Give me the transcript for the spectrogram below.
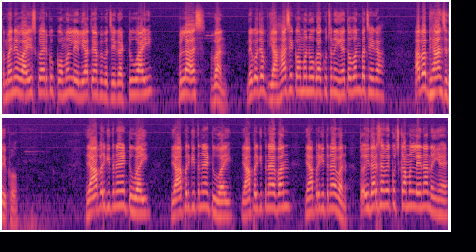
तो मैंने वाई स्क्वायर को कॉमन ले लिया तो यहाँ पे बचेगा टू आई प्लस वन देखो, जब यहाँ से कॉमन होगा, कुछ नहीं है तो वन बचेगा। अब आप ध्यान से देखो। यहाँ पर कितना है टू आई यहाँ पर कितना है टू आई यहाँ पर कितना है वन यहाँ पर कितना है वन तो इधर से हमें कुछ कॉमन लेना नहीं है।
